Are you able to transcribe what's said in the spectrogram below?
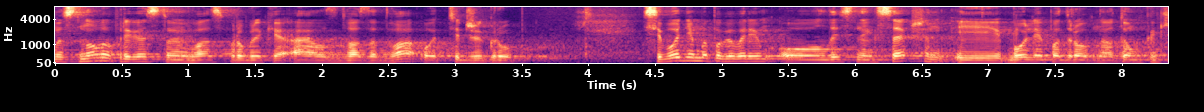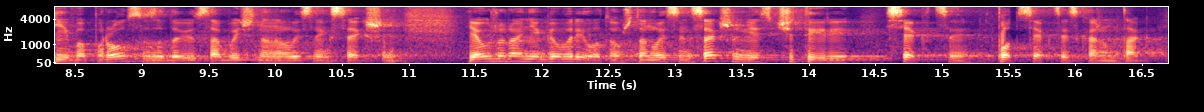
и мы снова приветствуем вас в рубрике IELTS 2 за 2 от TG Group. Сегодня мы поговорим о listening section и более подробно о том, какие вопросы задаются обычно на listening section. Я уже ранее говорил о том, что на listening section есть четыре секции, подсекции, скажем так.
